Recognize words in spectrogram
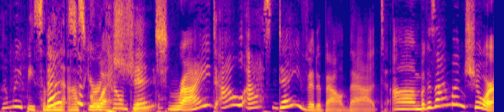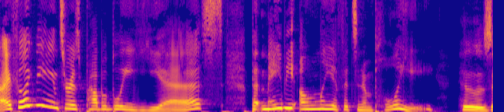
That might be something That's to ask your question, accountant. Right? I'll ask David about that. Um, because I'm unsure. I feel like the answer is probably yes, but maybe only if it's an employee who's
